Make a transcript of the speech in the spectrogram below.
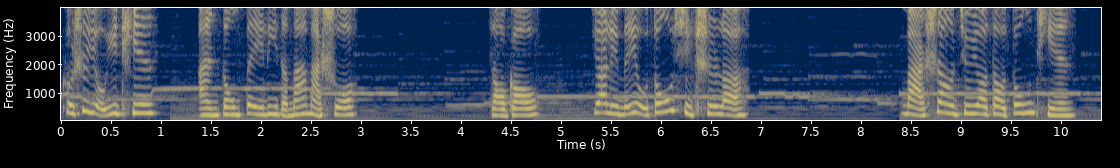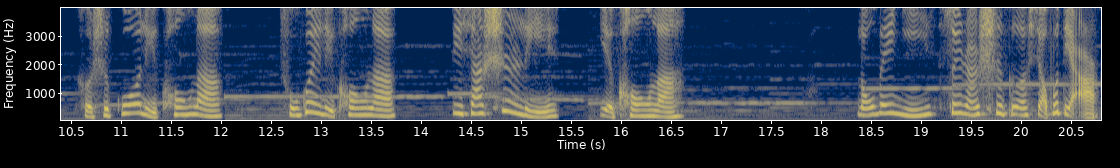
可是有一天，安东贝利的妈妈说：“糟糕，家里没有东西吃了。马上就要到冬天，可是锅里空了，橱柜里空了，地下室里也空了。龙威尼虽然是个小不点儿。”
